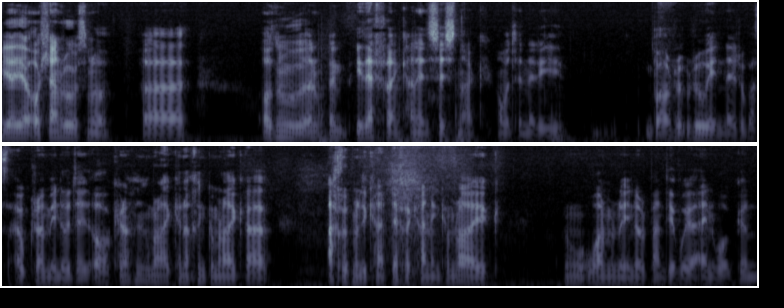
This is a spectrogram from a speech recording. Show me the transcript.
ie, ie, o Llan rhywbeth nhw. Uh, oedd nhw yn, yn, i ddechrau'n canu'n Saesneg, ond wedyn ydi bo, rhywun neu rhywbeth awgrymu nhw i dweud, o, oh, cynnwch yn Gymraeg, cynnwch yn Gymraeg, a achos maen nhw wedi dechrau canu'n Cymraeg, wan maen nhw un o'r bandiau fwyaf enwog yn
